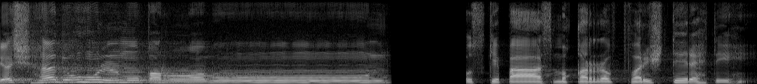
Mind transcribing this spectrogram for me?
یشہدہ المقربون۔ اس کے پاس مقرب فرشتے رہتے ہیں۔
